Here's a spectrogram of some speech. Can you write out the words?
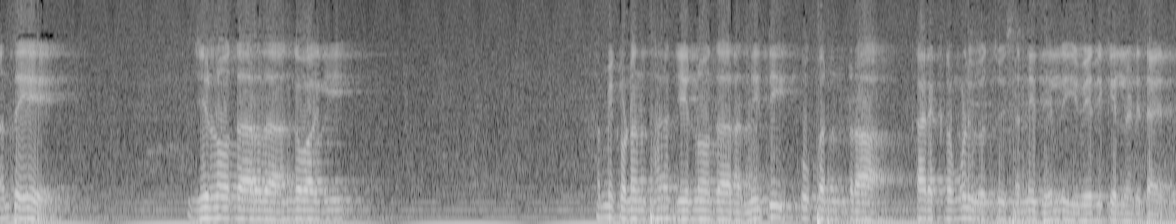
ಅಂತೆಯೇ ಜೀರ್ಣೋದ್ಧಾರದ ಅಂಗವಾಗಿ ಹಮ್ಮಿಕೊಂಡಂತಹ ಜೀರ್ಣೋದ್ಧಾರ ನಿಧಿ ಕೂಪನ್ ಡ್ರಾ ಕಾರ್ಯಕ್ರಮಗಳು ಇವತ್ತು ಈ ಸನ್ನಿಧಿಯಲ್ಲಿ ಈ ವೇದಿಕೆಯಲ್ಲಿ ನಡೀತಾ ಇದೆ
